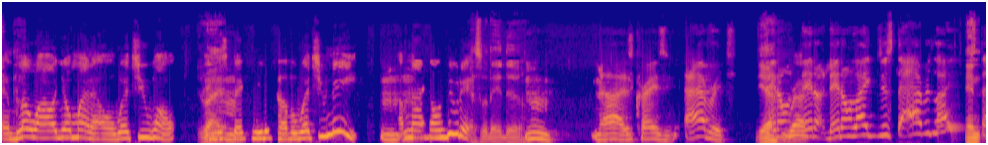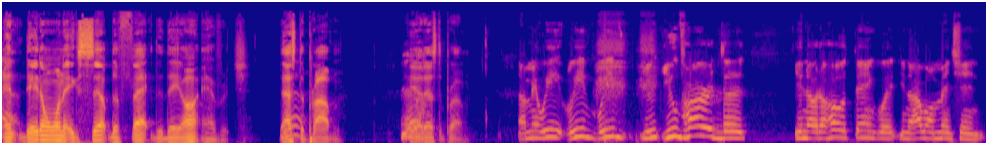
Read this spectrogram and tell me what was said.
and blow all your money on what you want Right. and expect me to cover what you need. Mm-hmm. I'm not gonna do that. That's what they do. Mm. Nah, it's crazy. Average. Yeah. They don't. Right. They don't. They don't like just the average life. and and they don't want to accept the fact that they are average. That's Yeah. the problem. Yeah. that's the problem. I mean, we we we you you've heard the, you know, the whole thing with you know I won't mention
